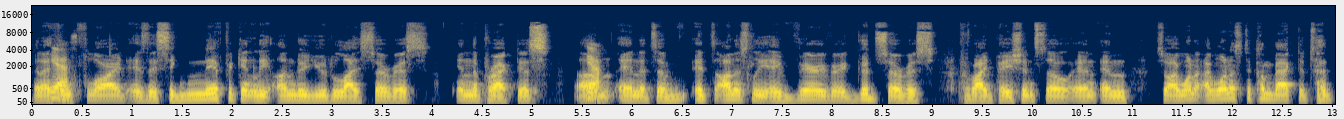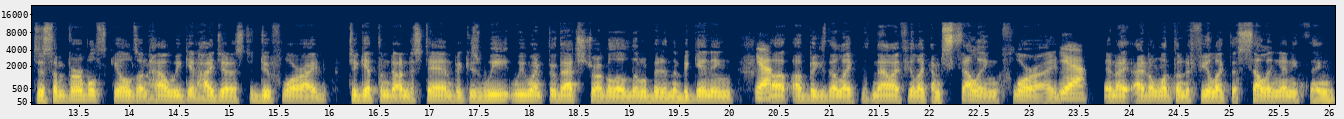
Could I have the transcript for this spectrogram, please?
and i yes. think fluoride is a significantly underutilized service in the practice um, yeah. and it's a it's honestly a very very good service to provide patients so and and so I want I want us to come back to, to some verbal skills on how we get hygienists to do fluoride to get them to understand because we we went through that struggle a little bit in the beginning. Yeah. Uh, uh, because they're like now I feel like I'm selling fluoride. Yeah. And I, I don't want them to feel like they're selling anything.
